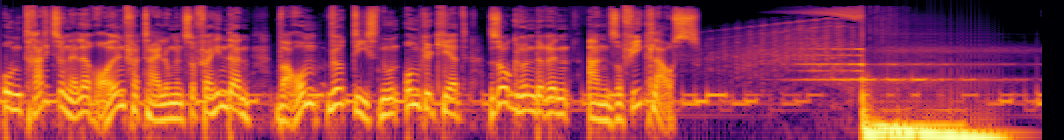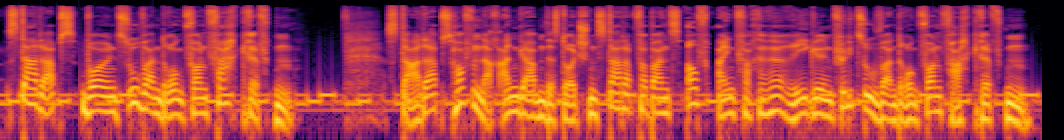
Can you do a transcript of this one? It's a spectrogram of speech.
um traditionelle Rollenverteilungen zu verhindern. Warum wird dies nun umgekehrt? So Gründerin Ann-Sophie Klaus. Startups wollen Zuwanderung von Fachkräften. Startups hoffen nach Angaben des Deutschen Startup-Verbands auf einfachere Regeln für die Zuwanderung von Fachkräften.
